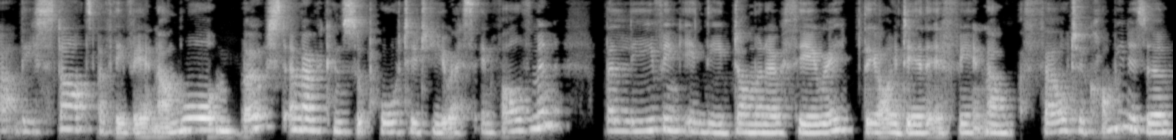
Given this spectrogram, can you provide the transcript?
At the start of the Vietnam War, most Americans supported US involvement, believing in the domino theory, the idea that if Vietnam fell to communism,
